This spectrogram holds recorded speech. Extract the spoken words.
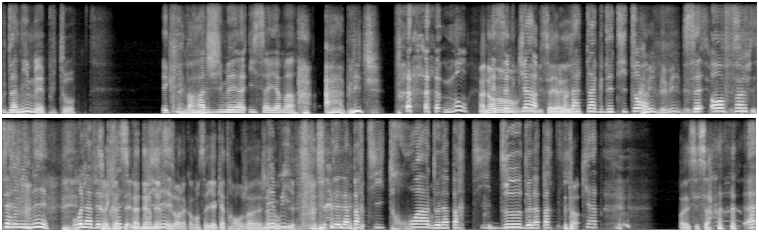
Ou d'anime plutôt. Écrit par. Hajime Isayama. Ah, Bleach non, Ah non, SNK, non. l'attaque des titans. Ah oui, oui. c'est enfin terminé. On l'avait presque la dernière oublié. saison, elle a commencé il y a 4 ans, Mais oui, c'était la partie 3 de la partie 2 de la partie Attends. 4. Ouais, c'est ça. Ah,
